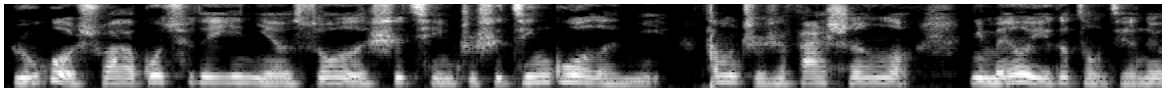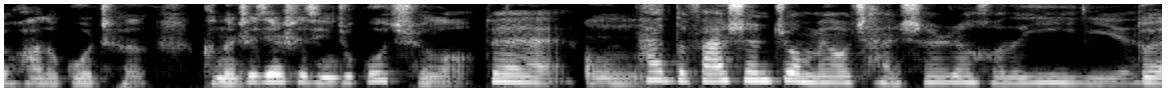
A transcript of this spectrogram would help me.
如果说啊，过去的一年所有的事情只是经过了你，他们只是发生了，你没有一个总结内化的过程，可能这件事情就过去了。对，嗯，它的发生就没有产生任何的意义。对，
